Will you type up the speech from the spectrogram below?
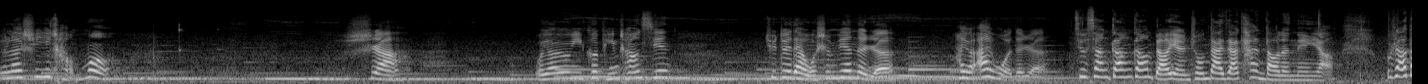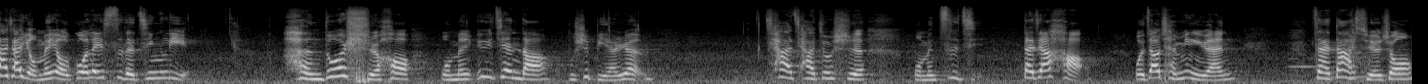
原来是一场梦。是啊，我要用一颗平常心去对待我身边的人，还有爱我的人。就像刚刚表演中大家看到的那样，不知道大家有没有过类似的经历？很多时候，我们遇见的不是别人，恰恰就是我们自己。大家好，我叫陈敏媛，在大学中，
